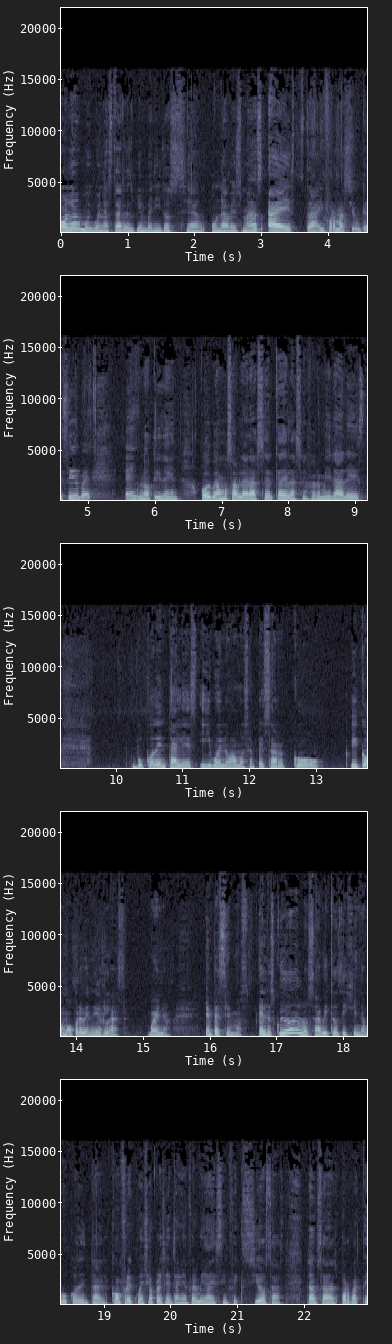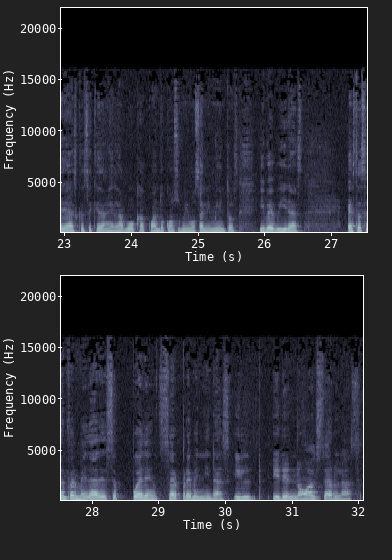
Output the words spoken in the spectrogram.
Hola, muy buenas tardes, bienvenidos sean una vez más a esta información que sirve en Notiden. Hoy vamos a hablar acerca de las enfermedades bucodentales y bueno, vamos a empezar con y cómo prevenirlas. Bueno, empecemos. El descuido de los hábitos de higiene bucodental con frecuencia presentan enfermedades infecciosas causadas por bacterias que se quedan en la boca cuando consumimos alimentos y bebidas estas enfermedades se pueden ser prevenidas y, de no hacerlas,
